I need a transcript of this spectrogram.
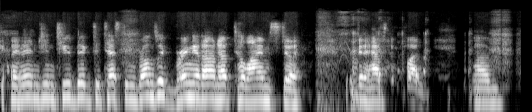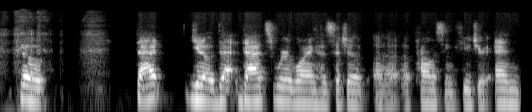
Got an engine too big to test in Brunswick? Bring it on up to Limestone. We're gonna have some fun. Um, so that you know that that's where Loring has such a, a, a, promising future, and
